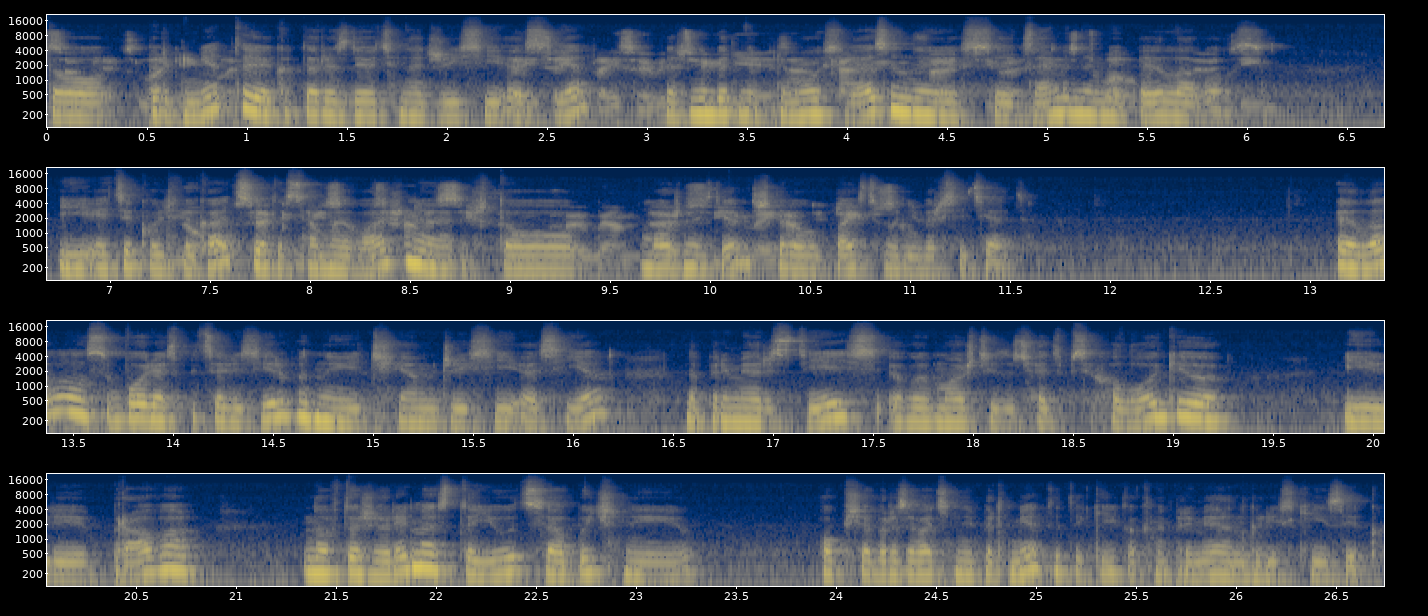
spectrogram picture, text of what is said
то предметы, которые сдаете на GCSE, должны быть напрямую связаны с экзаменами A-Levels. И эти квалификации — это самое важное, что можно сделать, чтобы попасть в университет. A-Levels более специализированные, чем GCSE. Например, здесь вы можете изучать психологию, или право, но в то же время остаются обычные общеобразовательные предметы, такие как, например, английский язык.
